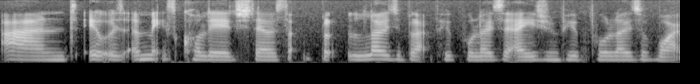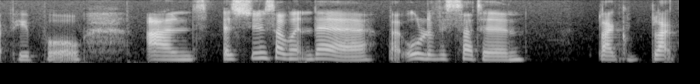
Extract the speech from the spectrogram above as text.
And it was a mixed college. There was like, bl- loads of black people, loads of Asian people, loads of white people. And as soon as I went there, like all of a sudden, like black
